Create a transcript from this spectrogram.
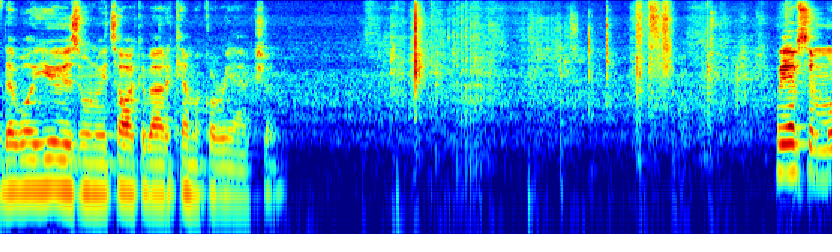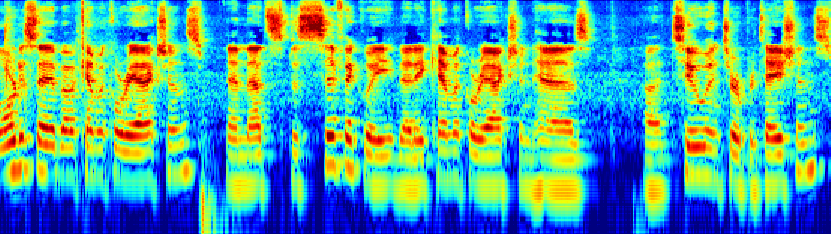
that we'll use when we talk about a chemical reaction. We have some more to say about chemical reactions, and that's specifically that a chemical reaction has uh, two interpretations.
